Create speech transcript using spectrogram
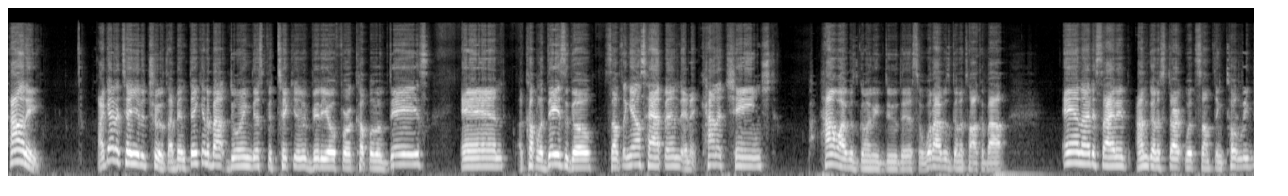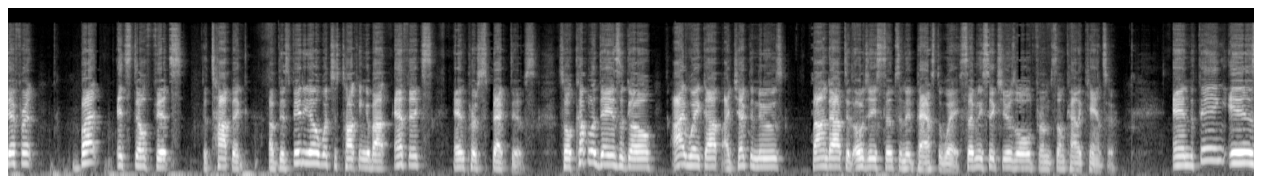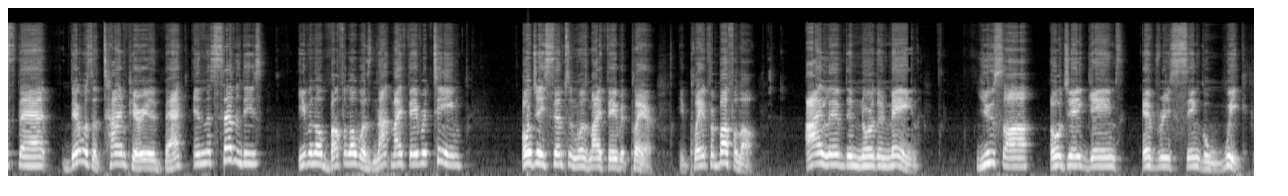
Howdy! I gotta tell you the truth. I've been thinking about doing this particular video for a couple of days and a couple of days ago something else happened and it kind of changed how I was going to do this or what I was going to talk about and I decided I'm going to start with something totally different but it still fits the topic of this video which is talking about ethics and perspectives. So a couple of days ago I wake up, I check the news, found out that O.J. Simpson had passed away, 76 years old from some kind of cancer. And the thing is that there was a time period back in the 70s, even though Buffalo was not my favorite team, O.J. Simpson was my favorite player. He played for Buffalo. I lived in northern Maine. You saw O.J. games every single week.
